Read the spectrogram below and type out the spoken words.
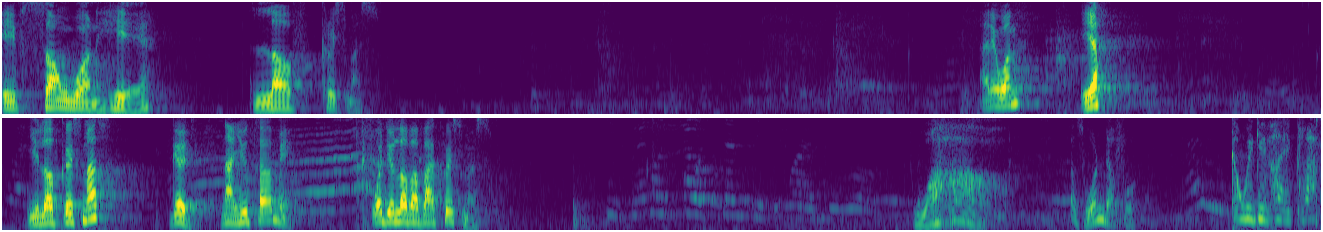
if someone here love Christmas. Anyone? Yeah? You love Christmas? Good. Now you tell me. What do you love about Christmas? Wow. That's wonderful. Can we give her a clap?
